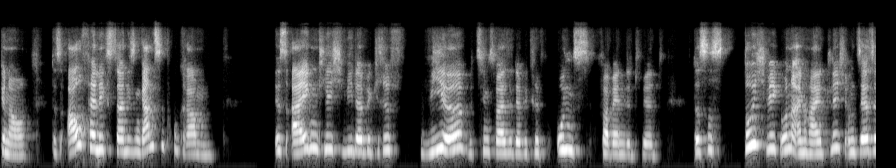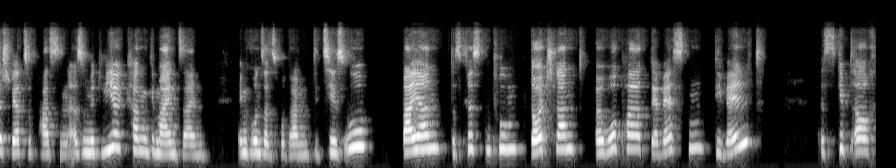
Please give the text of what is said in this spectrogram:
genau. Das Auffälligste an diesem ganzen Programm ist eigentlich, wie der Begriff wir beziehungsweise der Begriff uns verwendet wird. Das ist durchweg uneinheitlich und sehr, sehr schwer zu fassen. Also mit wir kann gemeint sein im Grundsatzprogramm die CSU, Bayern, das Christentum, Deutschland, Europa, der Westen, die Welt. Es gibt auch,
